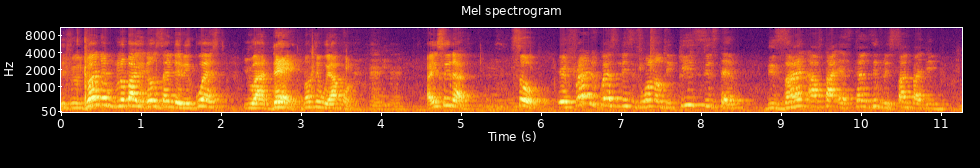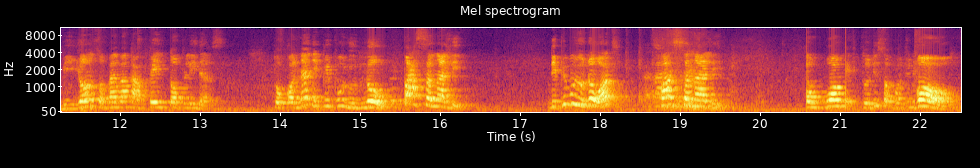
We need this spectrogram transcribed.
If you join them global, you don't send a request, you are there. Nothing will happen. Are you see that? So a friend request list is one of the key systems designed after extensive research by the Beyond Survivor campaign top leaders to connect the people you know personally. The people you know what? Personally. To work to this opportunity. Involve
